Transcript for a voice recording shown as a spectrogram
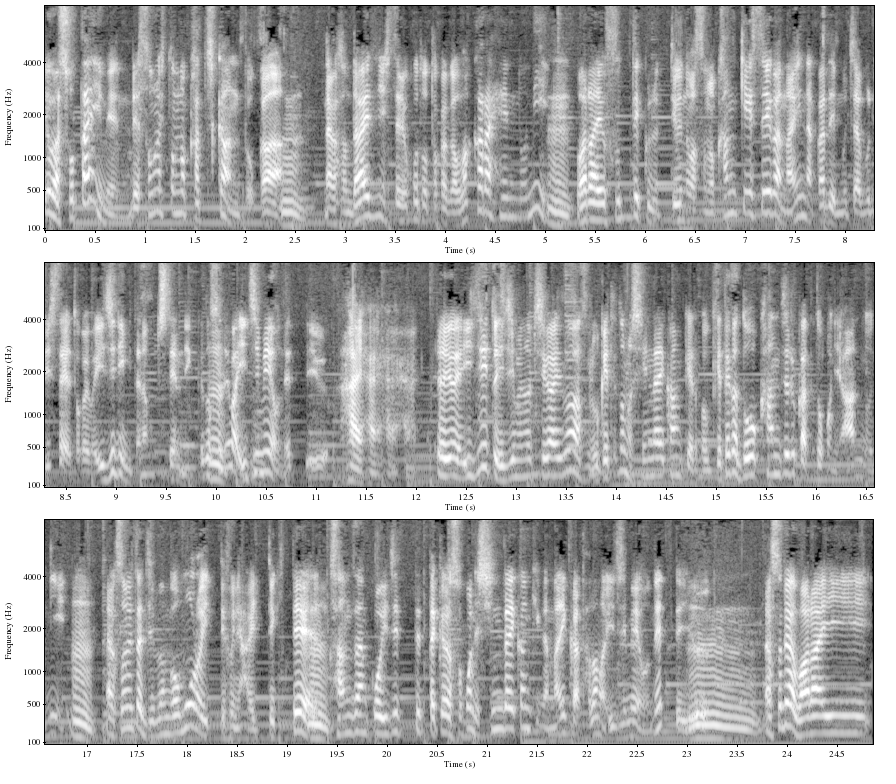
要は初対面でその人の価値観とか,、うん。なんかその大事にしてることとかが分からへんのに、うん笑いを振ってくるっていうのはその関係性がない中で無茶ぶりしたりとかいじりみたいなことしてんねんけど、うんそれはいじめよねっていうはいはいはいはい。いやいやいじりといじめの違いはその受け手との信頼関係とか受け手がどう感じるかってとこにあるのに、うん。なんかその人は自分がおもろいっていうふうに入ってきて、うん散々こういじってったけどそこに信頼関係がないからただのいじめよねっていう、うだんそれは笑い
